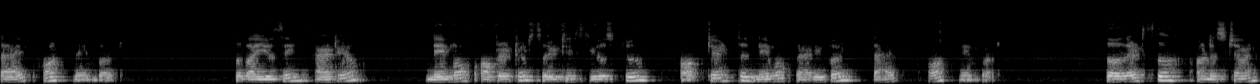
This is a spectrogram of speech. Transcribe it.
type or member. So by using add here name of operator so it is used to obtain the name of variable type or member. So let's uh, understand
